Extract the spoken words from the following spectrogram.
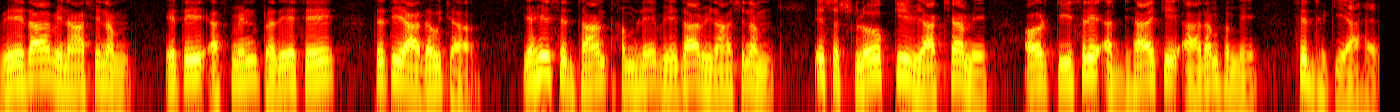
वेदा विनाशिनम इति अस्मिन प्रदेशे तृतीयादौ च। यही सिद्धांत हमने वेदा विनाशिनम इस श्लोक की व्याख्या में और तीसरे अध्याय के आरंभ में सिद्ध किया है।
